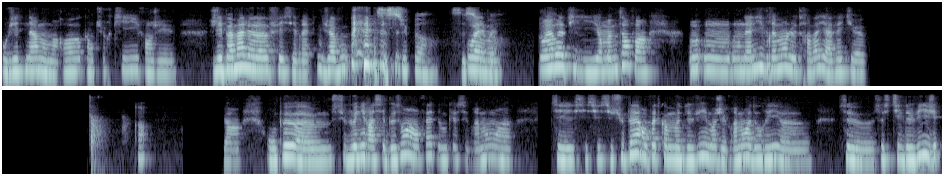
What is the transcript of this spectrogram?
au Vietnam, au Maroc, en Turquie. Enfin, j'ai, je l'ai pas mal fait, c'est vrai, j'avoue. Ah c'est super, c'est Ouais, super. ouais. Ouais, ouais, puis en même temps, enfin, on, on, on allie vraiment le travail avec euh, Ah. ben, on peut euh, subvenir à ses besoins en fait, donc euh, c'est vraiment euh, c'est super en fait comme mode de vie. Moi, j'ai vraiment adoré ce, ce style de vie.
